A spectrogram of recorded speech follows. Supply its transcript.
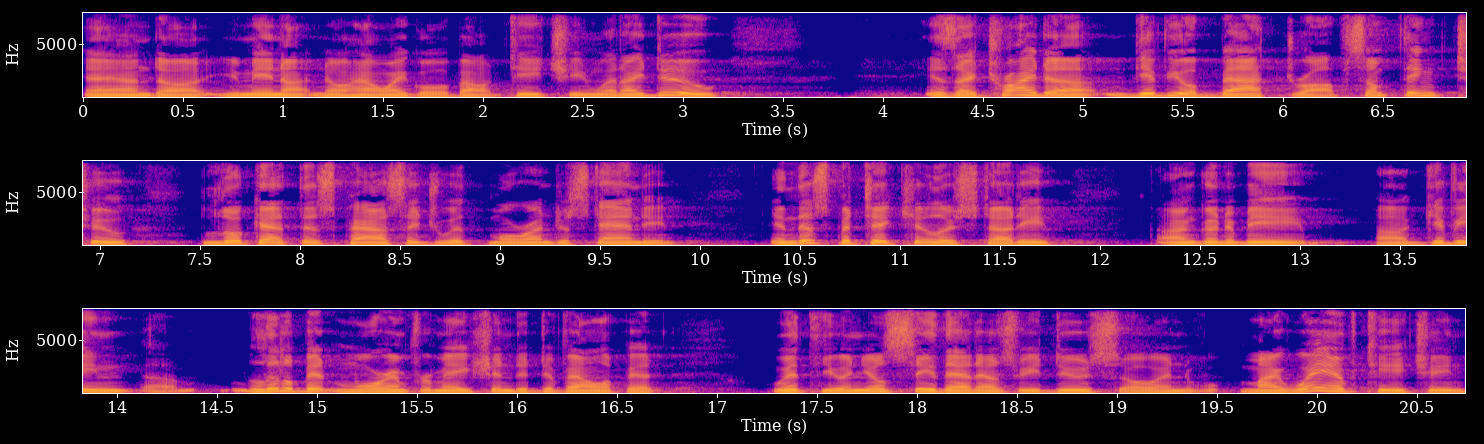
and uh, you may not know how I go about teaching. What I do is I try to give you a backdrop, something to look at this passage with more understanding. In this particular study, I'm going to be uh, giving um, a little bit more information to develop it with you, and you'll see that as we do so. And my way of teaching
